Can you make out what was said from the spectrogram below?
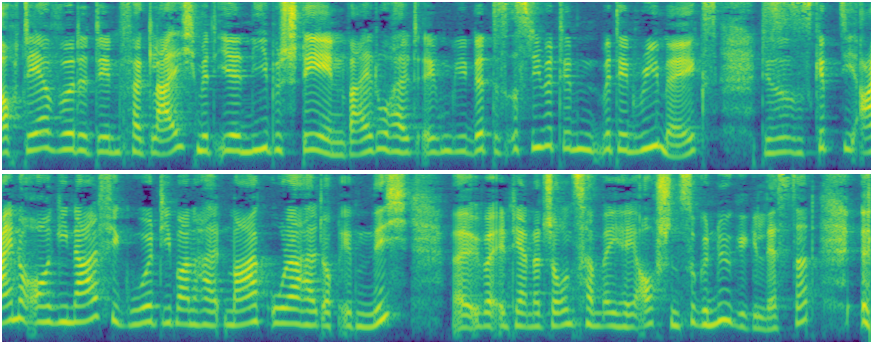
Auch der würde den Vergleich mit ihr nie bestehen, weil du halt irgendwie, ne, das ist wie mit den, mit den Remakes. Dieses, es gibt die eine Originalfigur, die man halt mag oder halt auch eben nicht, weil über Indiana Jones haben wir ja auch schon zu Genüge gelästert.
